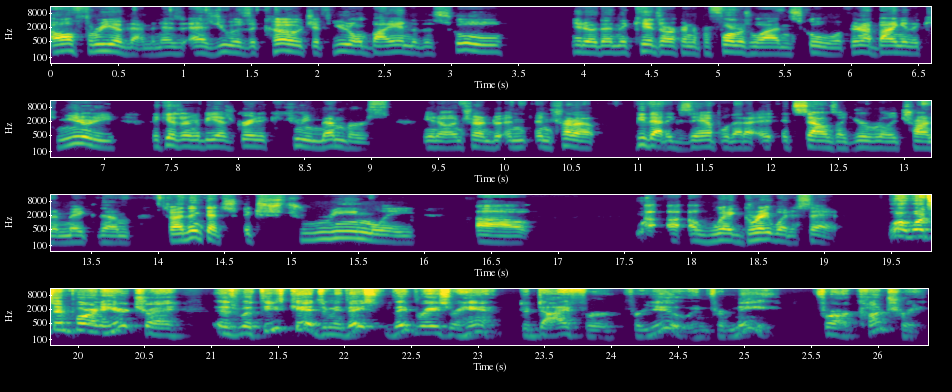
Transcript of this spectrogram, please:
all three of them. And as as you as a coach, if you don't buy into the school you know, then the kids aren't going to perform as well in school. If they're not buying in the community, the kids aren't going to be as great at community members, you know, and trying to and, and trying to be that example that it, it, sounds like you're really trying to make them. So I think that's extremely uh, a, a way, great way to say it. Well, what's important here, Trey, is with these kids. I mean, they they've raised their hand to die for for you and for me, for our country.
